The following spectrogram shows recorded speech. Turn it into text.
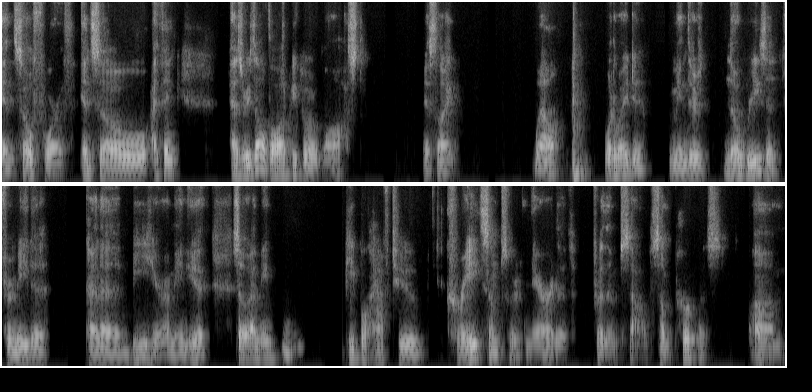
and so forth. And so I think as a result, a lot of people are lost. It's like, well, what do I do? I mean, there's no reason for me to kind of be here. I mean, yeah, so I mean, people have to create some sort of narrative for themselves, some purpose. Um,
